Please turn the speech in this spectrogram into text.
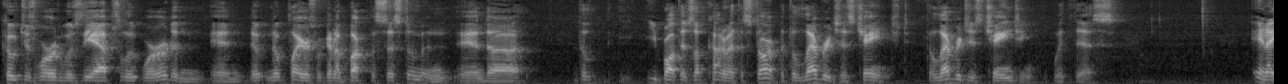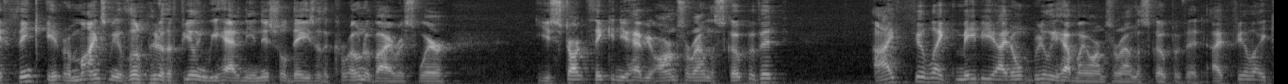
coach's word was the absolute word, and and no, no players were going to buck the system, and and uh, the you brought this up kind of at the start, but the leverage has changed the leverage is changing with this. And I think it reminds me a little bit of the feeling we had in the initial days of the coronavirus, where you start thinking you have your arms around the scope of it. I feel like maybe I don't really have my arms around the scope of it. I feel like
